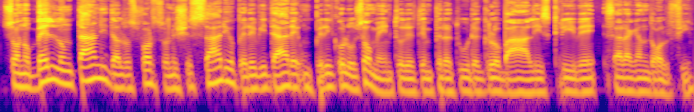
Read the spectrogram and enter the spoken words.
sono ben lontani dallo sforzo necessario per evitare un pericoloso aumento delle temperature globali, scrive Sara Gandolfi.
